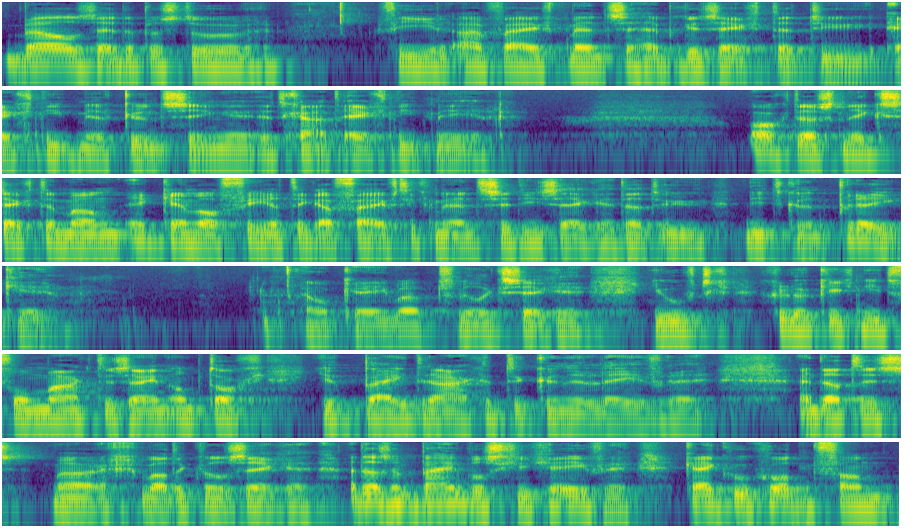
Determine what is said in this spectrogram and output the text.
Wel, zei de pastoor. Vier à vijf mensen hebben gezegd dat u echt niet meer kunt zingen. Het gaat echt niet meer. Och, dat is niks, zegt de man. Ik ken wel veertig à vijftig mensen die zeggen dat u niet kunt preken. Oké, wat wil ik zeggen? Je hoeft gelukkig niet volmaakt te zijn om toch je bijdrage te kunnen leveren. En dat is maar wat ik wil zeggen. En dat is een bijbels gegeven. Kijk hoe God van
